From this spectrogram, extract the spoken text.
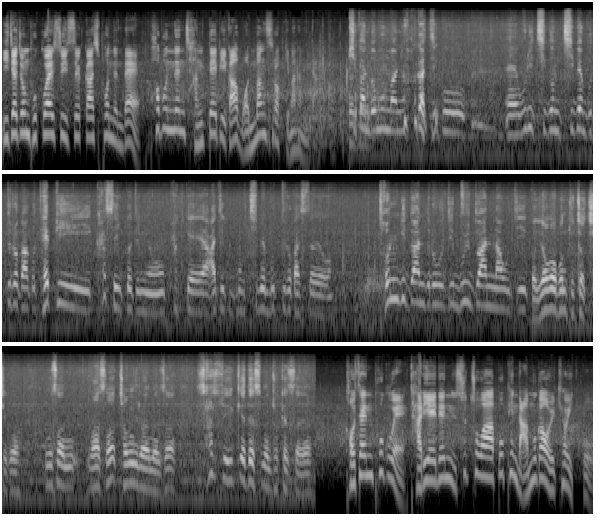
이제 좀 복구할 수 있을까 싶었는데 퍼붓는 장대비가 원망스럽기만 합니다. 비가 너무 많이 와가지고 예, 우리 지금 집에 못 들어가고 대피 가서 있거든요. 밖에 아직 뭐 집에 못 들어갔어요. 전기도 안 들어오지 물도 안 나오지. 영업은 두차치고 우선 와서 정리를 하면서 살 수 있게 됐으면 좋겠어요. 거센 폭우에 다리에는 수초와 뽑힌 나무가 얽혀 있고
